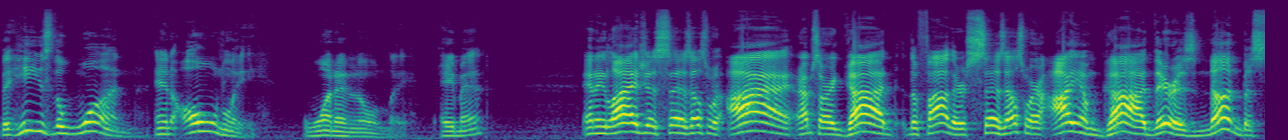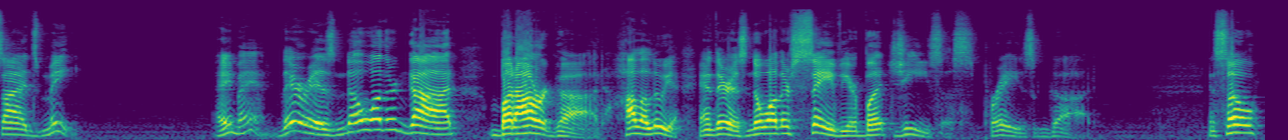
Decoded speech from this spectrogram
that he's the one and only one and only. Amen. And Elijah says elsewhere, I, I'm sorry, God the Father says elsewhere, I am God, there is none besides me. Amen. There is no other God but our God. Hallelujah. And there is no other Savior but Jesus. Praise God. And so,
